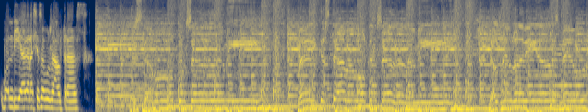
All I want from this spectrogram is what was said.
Bon dia, gràcies a vosaltres. Està molt estava molt cansada de mi, dels meus ve i dels meus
